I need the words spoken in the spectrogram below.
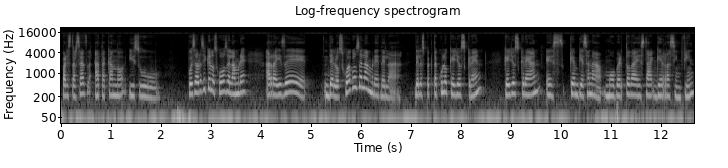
para estarse at- atacando y su, pues ahora sí que los Juegos del Hambre, a raíz de, de los Juegos del Hambre, de la, del espectáculo que ellos creen, que ellos crean, es que empiezan a mover toda esta guerra sin fin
